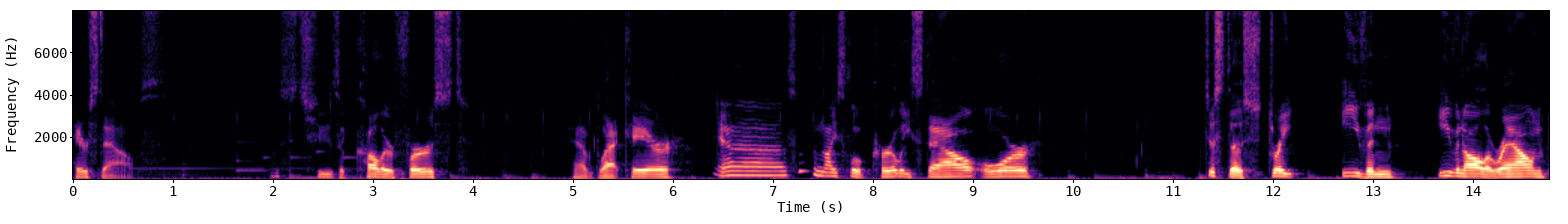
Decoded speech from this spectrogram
hairstyles. Let's choose a color first. Have black hair. Yeah, a nice little curly style or just a straight even even all around.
